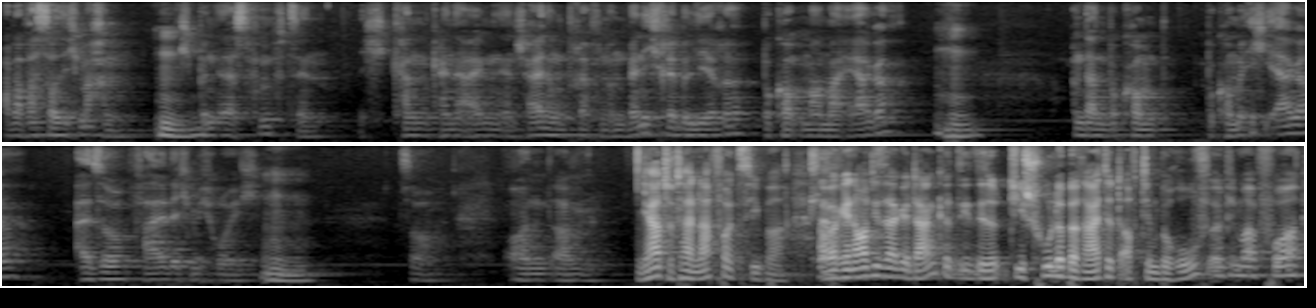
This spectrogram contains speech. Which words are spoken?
Aber was soll ich machen? Mhm. Ich bin erst 15. Ich kann keine eigenen Entscheidungen treffen. Und wenn ich rebelliere, bekommt Mama Ärger. Mhm. Und dann bekommt, bekomme ich Ärger. Also verhalte ich mich ruhig. Mhm. So. Und ähm, ja, total nachvollziehbar. Klar. Aber genau dieser Gedanke, die, die Schule bereitet auf den Beruf irgendwie mal vor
